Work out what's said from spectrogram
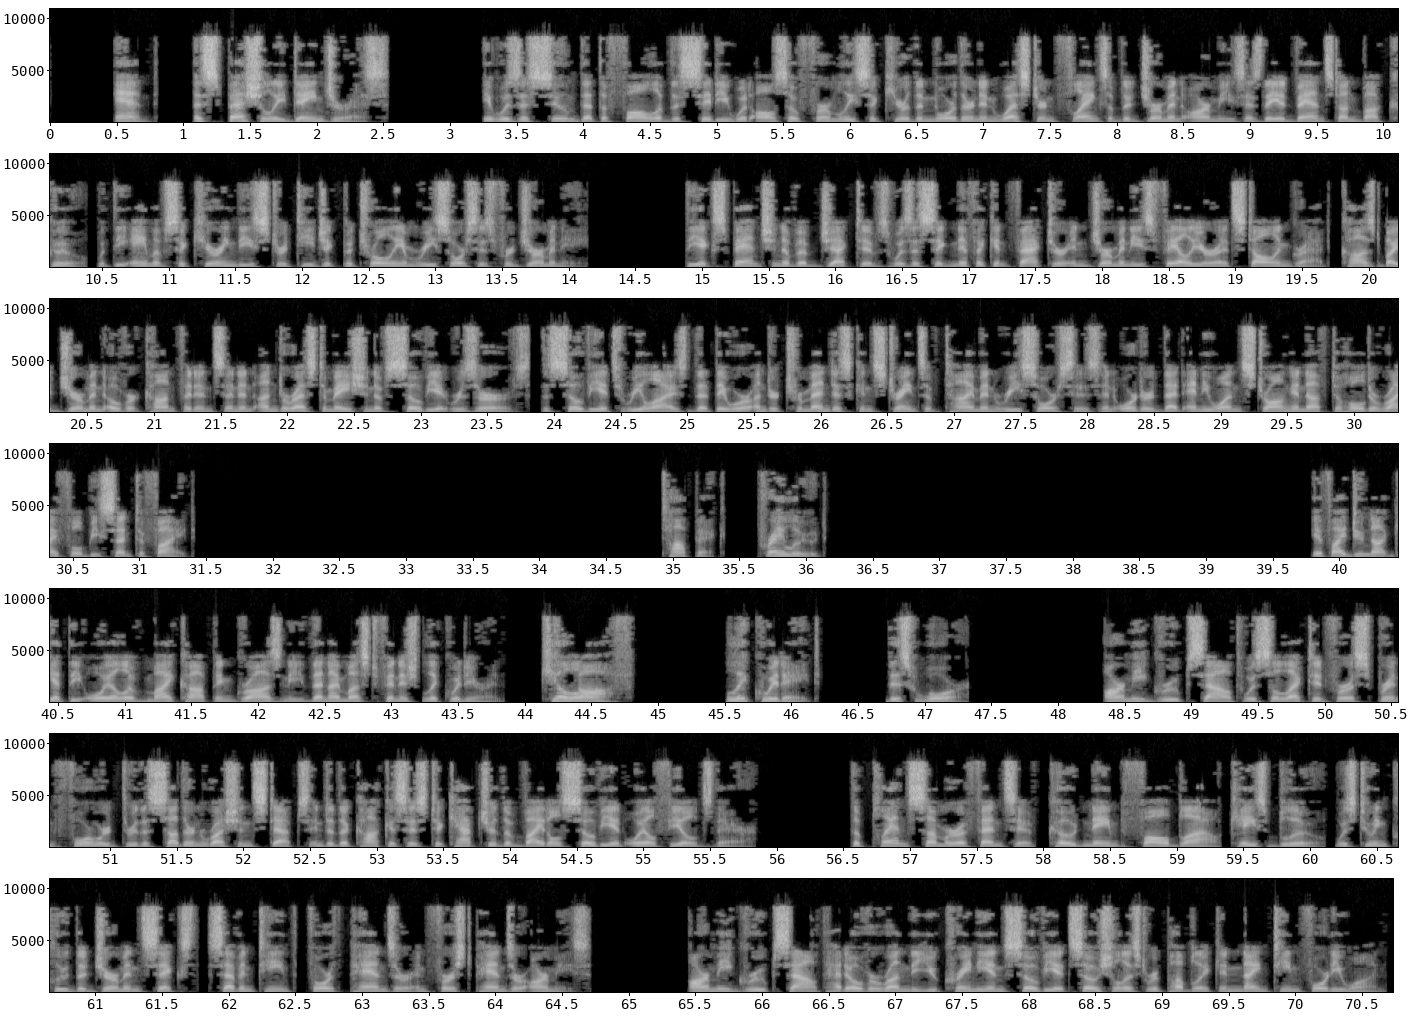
and «especially dangerous». It was assumed that the fall of the city would also firmly secure the northern and western flanks of the German armies as they advanced on Baku, with the aim of securing these strategic petroleum resources for Germany. The expansion of objectives was a significant factor in Germany's failure at Stalingrad, caused by German overconfidence and an underestimation of Soviet reserves. The Soviets realized that they were under tremendous constraints of time and resources and ordered that anyone strong enough to hold a rifle be sent to fight. Topic: Prelude. If I do not get the oil of Maikop and Grozny then I must finish liquidieren, kill off, liquidate this war. Army Group South was selected for a sprint forward through the southern Russian steppes into the Caucasus to capture the vital Soviet oil fields there. The planned summer offensive, code-named Fall Blau Case Blue, was to include the German 6th, 17th, 4th Panzer and 1st Panzer armies. Army Group South had overrun the Ukrainian Soviet Socialist Republic in 1941.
